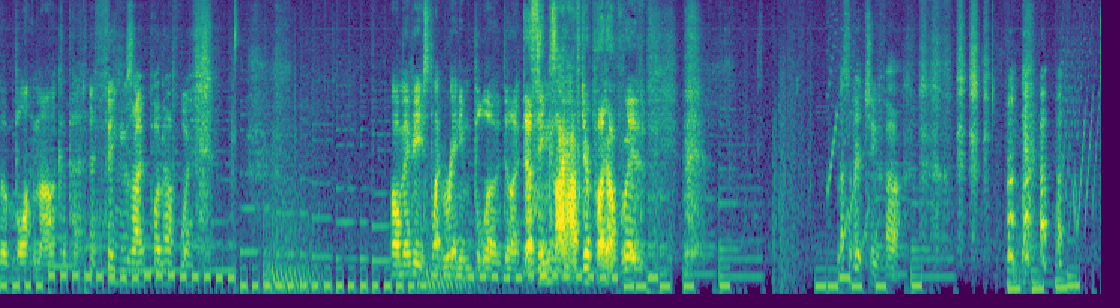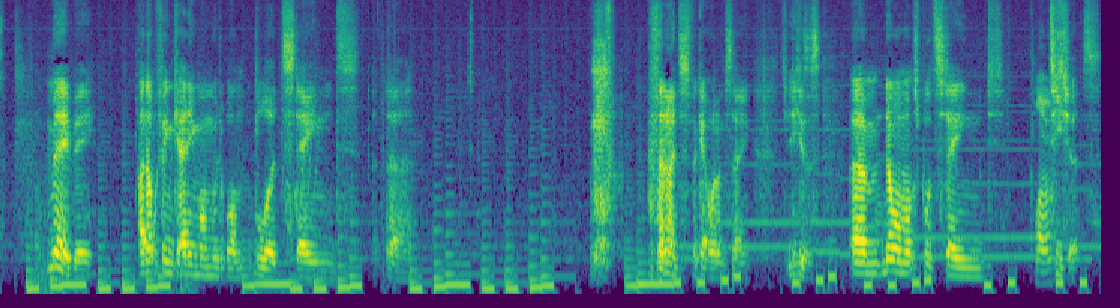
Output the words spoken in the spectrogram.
with a black marker pen. The things I put up with. Or maybe it's like written in blood, like the things I have to put up with. That's a bit too far. Maybe. I don't think anyone would want blood stained. Uh... then I just forget what I'm saying. Jesus. Um, no one wants blood stained Close. t-shirts.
